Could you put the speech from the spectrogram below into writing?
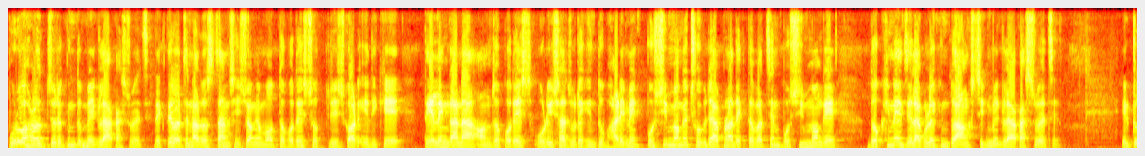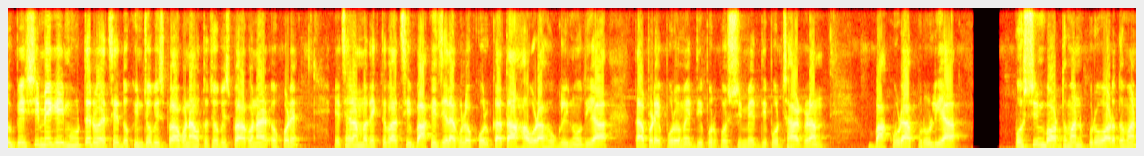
পূর্ব ভারত জুড়ে কিন্তু মেঘলা আকাশ রয়েছে। দেখতে পাচ্ছেন রাজস্থান, সেই সঙ্গে মধ্যপ্রদেশ ছত্তিশগড়, এদিকে তেলেঙ্গানা অন্ধ্রপ্রদেশ ওড়িশা জুড়ে কিন্তু ভারী মেঘ। পশ্চিমবঙ্গের ছবিটা আপনারা দেখতে পাচ্ছেন, পশ্চিমবঙ্গে দক্ষিণের জেলাগুলো কিন্তু আংশিক মেঘলা আকাশ রয়েছে। একটু বেশি মেঘ এই মুহূর্তে রয়েছে, দক্ষিণ চব্বিশ পরগনা, উত্তর চব্বিশ পরগনার ওপরে। এছাড়া আমরা দেখতে পাচ্ছি বাকি জেলাগুলো কলকাতা, হাওড়া, হুগলি, নদিয়া, তারপরে পূর্ব মেদিনীপুর, পশ্চিম মেদিনীপুর, ঝাড়গ্রাম, বাঁকুড়া, পুরুলিয়া, পশ্চিম বর্ধমান, পূর্ব বর্ধমান,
